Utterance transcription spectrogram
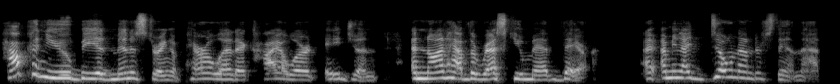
how can you be administering a paralytic high alert agent and not have the rescue med there? I, I, mean, I don't understand that.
